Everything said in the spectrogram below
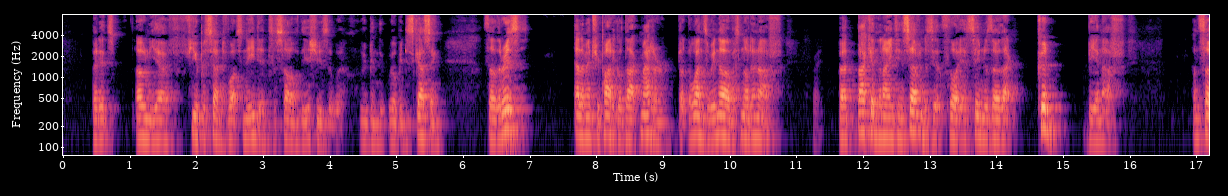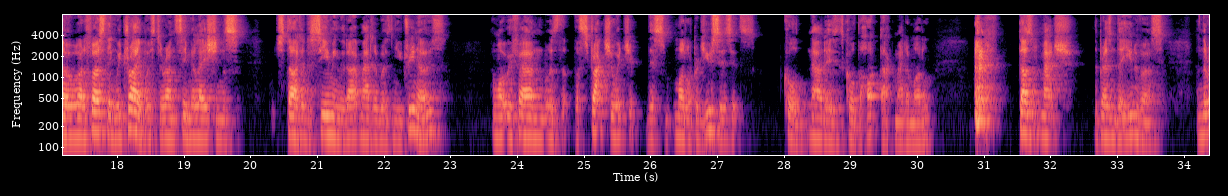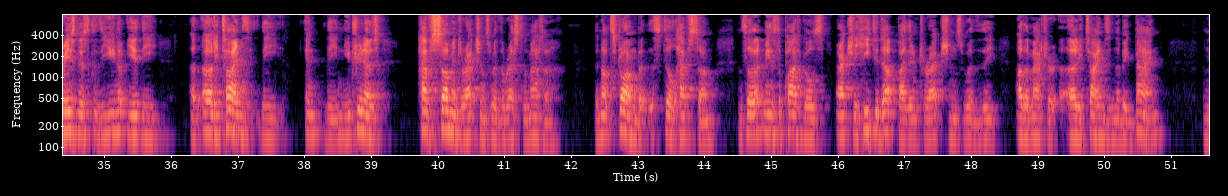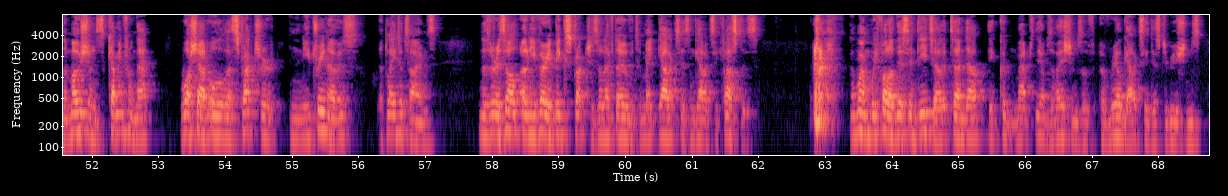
but it's only a few percent of what's needed to solve the issues that we've been we'll be discussing. So there is elementary particle dark matter, but the ones we know of is not enough. Right. But back in the 1970s, it thought it seemed as though that could be enough. And so well, the first thing we tried was to run simulations which started assuming the dark matter was neutrinos. And what we found was that the structure which it, this model produces, it's called nowadays it's called the hot dark matter model, doesn't match the present day universe. And the reason is because the, the at early times the in, the neutrinos have some interactions with the rest of the matter. They're not strong, but they still have some. And so that means the particles are actually heated up by their interactions with the other matter at early times in the Big Bang. And the motions coming from that wash out all the structure in the neutrinos at later times. And as a result, only very big structures are left over to make galaxies and galaxy clusters. and when we followed this in detail, it turned out it couldn't match the observations of, of real galaxy distributions.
